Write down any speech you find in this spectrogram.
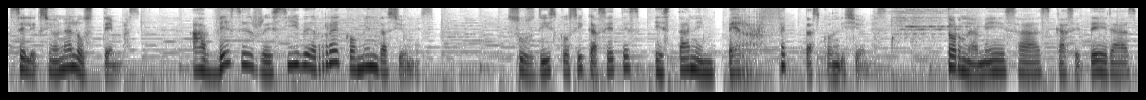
selecciona los temas, a veces recibe recomendaciones. Sus discos y casetes están en perfectas condiciones. Tornamesas, caseteras,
